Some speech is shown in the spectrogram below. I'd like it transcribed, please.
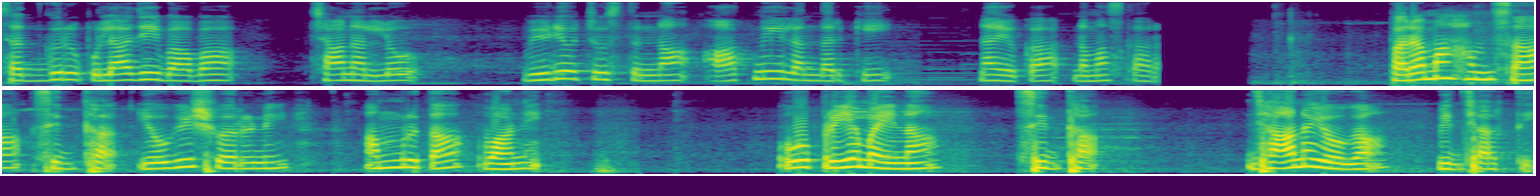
సద్గురు పులాజీ బాబా ఛానల్లో వీడియో చూస్తున్న ఆత్మీయులందరికీ నా యొక్క నమస్కారం. పరమహంస సిద్ధ యోగీశ్వరుని అమృత వాణి. ఓ ప్రియమైన సిద్ధ ధ్యానయోగ విద్యార్థి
